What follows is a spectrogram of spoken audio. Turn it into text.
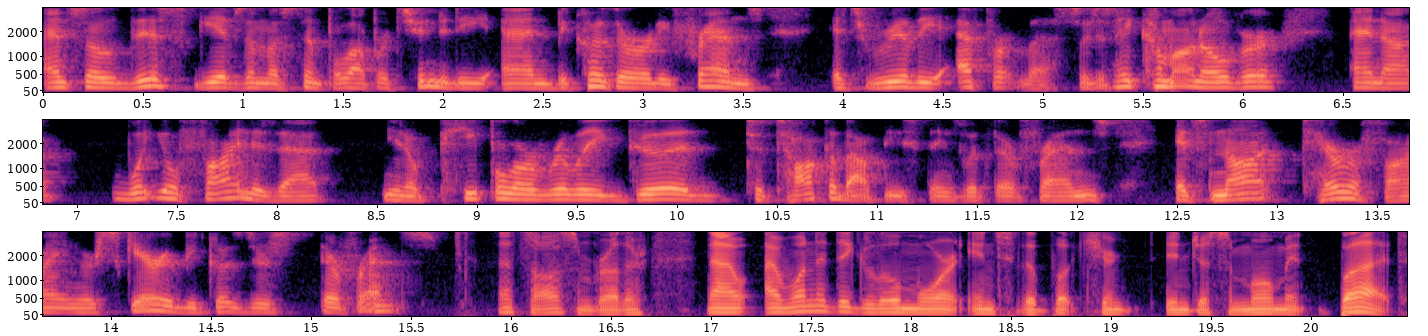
And so this gives them a simple opportunity. And because they're already friends, it's really effortless. So just, hey, come on over. And uh, what you'll find is that, you know, people are really good to talk about these things with their friends. It's not terrifying or scary because there's they're friends. That's awesome, brother. Now, I want to dig a little more into the book here in just a moment, but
